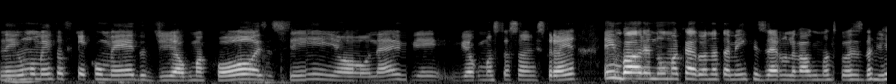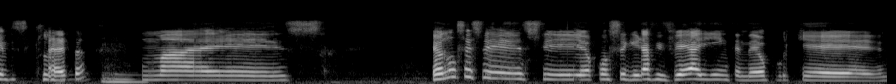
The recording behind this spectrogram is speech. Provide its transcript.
Em nenhum uhum. momento eu fiquei com medo de alguma coisa, assim, ou, né, vi, vi alguma situação estranha. Embora numa carona também quiseram levar algumas coisas da minha bicicleta. Uhum. Mas eu não sei se, se eu conseguiria viver aí, entendeu? Porque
